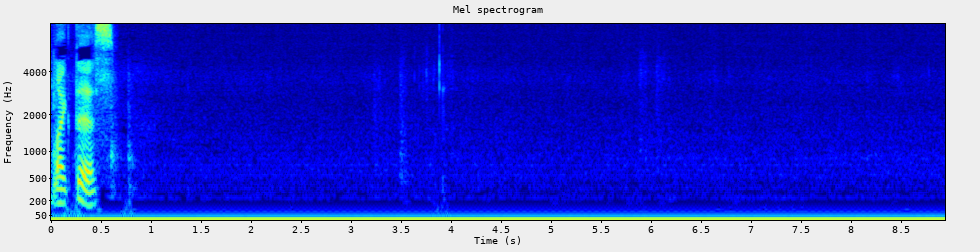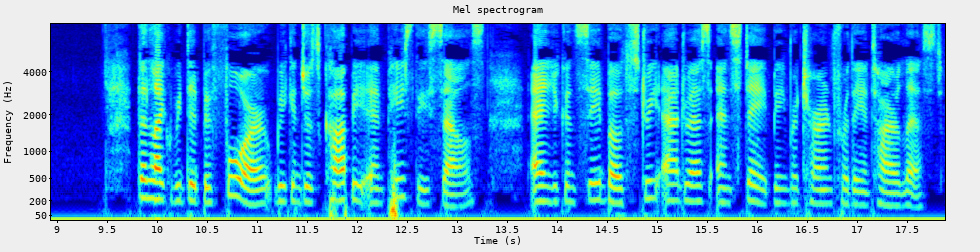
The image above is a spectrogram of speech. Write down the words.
like this, Then like we did before, we can just copy and paste these cells, and you can see both street address and state being returned for the entire list.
